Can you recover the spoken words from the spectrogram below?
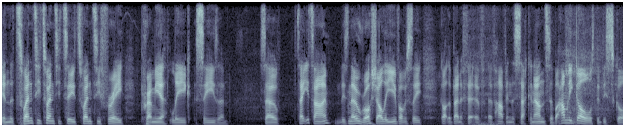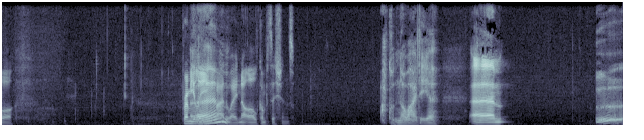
in the 2022-23 Premier League season? So take your time. There's no rush. Ollie, you've obviously got the benefit of, of having the second answer. But how many goals did they score? Premier League, by the Um, way, not all competitions. I've got no idea. Um, uh,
